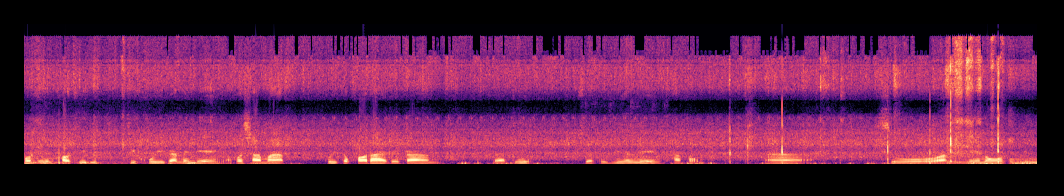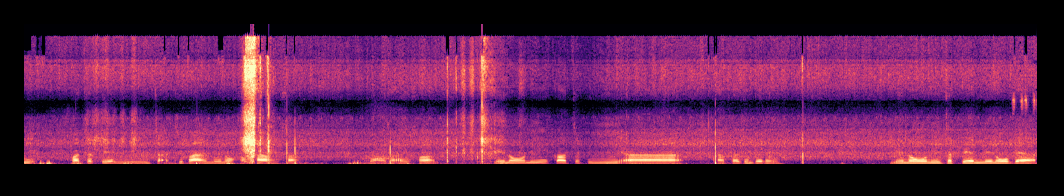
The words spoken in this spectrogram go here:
คนอื่นเขาที่ที่คุยกันนั่นเองเราก็สามารถคุยกับเขาได้โดยการแบบนี้เสียบตรงนี้นั่นเองครับผมอ่า ส่วนเมนูตรงนี้ก็จะเป็นจะอธิบายเมนูคร่าวๆให้ฟังเดี๋ยวจะให้ก่อนเมนูนี้ก็จะมีอ่าอ่าไปขึ้นไปหนึ่งเมนูนี้จะเป็นเมนูแบบ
